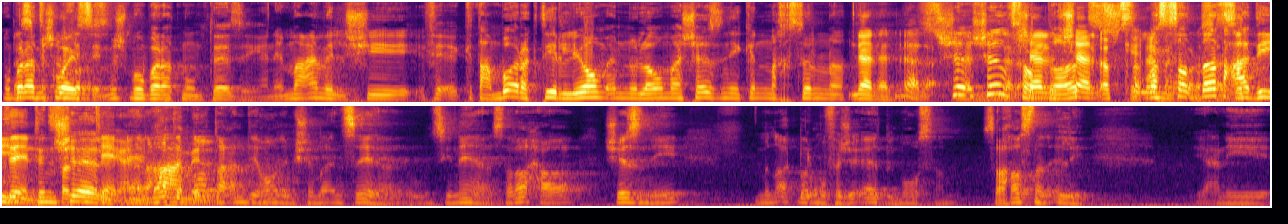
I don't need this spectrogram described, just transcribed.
مباراة مش كويسة. الفرص. مش مباراة ممتازة. يعني ما عمل شيء في- كنت عم بقرأ كتير اليوم إنه لو ما تشيزني كنا خسرنا. لا لا لا لا, شال. شال- صدات. شال،. بس صدات عادية تنشال صدتين، يعني. أنا ما حاطط عمل نقطة عندي هون مشان ما أنساها ونسيناها. صراحة شزني من أكبر مفاجآت بالموسم صح. خاصة إلي. يعني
